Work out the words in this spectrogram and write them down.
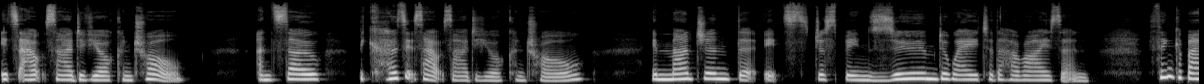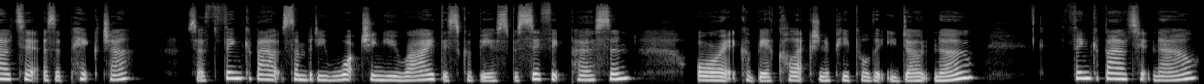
It's outside of your control. And so, because it's outside of your control, imagine that it's just been zoomed away to the horizon. Think about it as a picture. So, think about somebody watching you ride. This could be a specific person, or it could be a collection of people that you don't know. Think about it now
